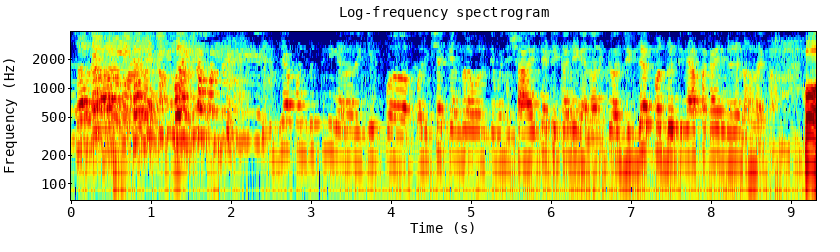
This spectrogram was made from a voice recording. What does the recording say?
सर सर, परीक्षा पद्धती ज्या पद्धतीने घेणार आहे की प- परीक्षा केंद्रावरती म्हणजे शाळेच्या ठिकाणी घेणार किंवा झिगझॅग पद्धतीने असा काही निर्णय झालाय का? हो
